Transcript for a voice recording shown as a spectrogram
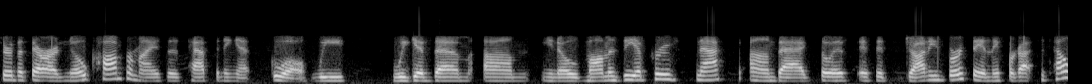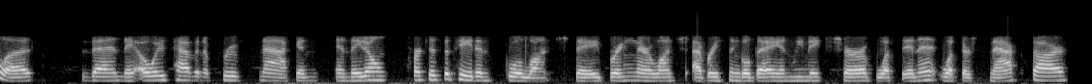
sure that there are no compromises happening at school. We we give them, um, you know, Mama Z approved snack um, bags. So if if it's Johnny's birthday and they forgot to tell us, then they always have an approved snack, and and they don't participate in school lunch. They bring their lunch every single day, and we make sure of what's in it, what their snacks are,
